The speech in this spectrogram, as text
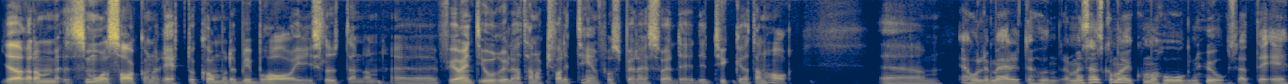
göra de små sakerna rätt, då kommer det bli bra i slutändan. Eh, för jag är inte orolig att han har kvaliteten för att spela i SHL, det, det tycker jag att han har. Ehm. Jag håller med dig till hundra, men sen ska man ju komma ihåg nu också att det är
